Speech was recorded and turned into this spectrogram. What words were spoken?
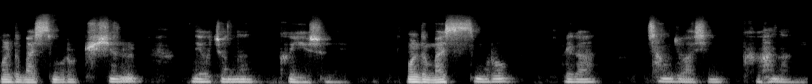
오늘도 말씀으로 귀신을 내어쫓는 그 예수님. 오늘도 말씀으로 우리가 창조하신 그 하나님.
